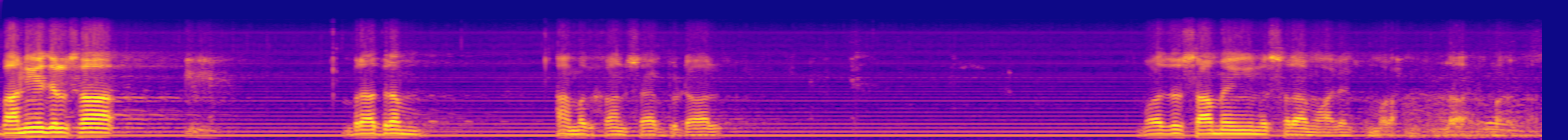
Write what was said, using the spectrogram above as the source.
بانی جلسہ برادرم احمد خان صاحب ڈڈال معزز سامعین، السلام علیکم ورحمۃ اللہ وبرکاتہ۔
